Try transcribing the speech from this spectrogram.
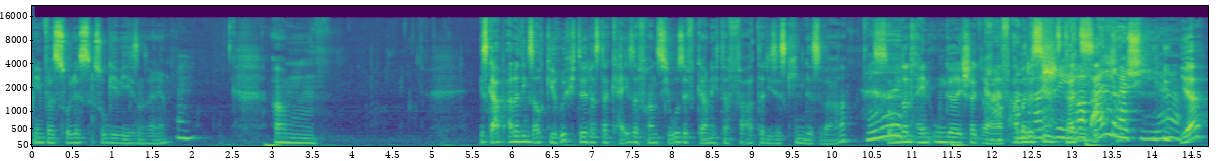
jedenfalls soll es so gewesen sein. Ja. Mhm. Ähm, es gab allerdings auch Gerüchte, dass der Kaiser Franz Josef gar nicht der Vater dieses Kindes war, What? sondern ein ungarischer Graf. Graf Aber das sind. Graf. Andraschi, ja. Ja,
